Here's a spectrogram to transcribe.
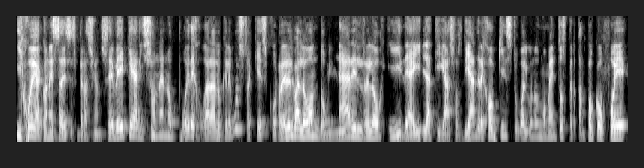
y juega con esta desesperación. Se ve que Arizona no puede jugar a lo que le gusta, que es correr el balón, dominar el reloj y de ahí latigazos. DeAndre Hopkins tuvo algunos momentos, pero tampoco fue,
